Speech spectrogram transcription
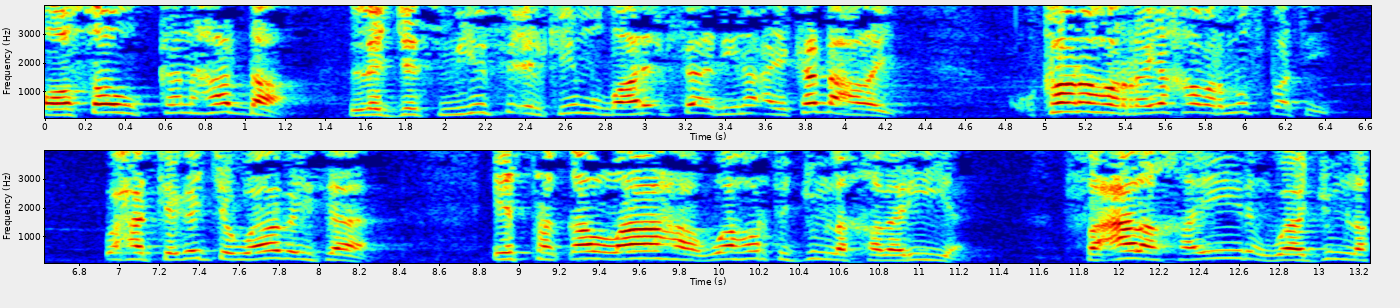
oo kan hadda la jasmiye ficilkii mudaaric fadiina ay ka dhacday kana horeeyo khabar muhbati waxaad kaga jawaabaysaa itaqa llaaha waa horta jumla khabariya facala khayran waa jumla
